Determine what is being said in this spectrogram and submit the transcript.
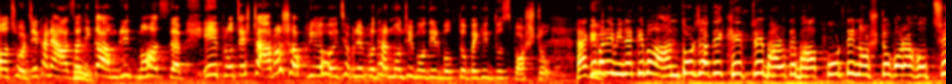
বছর যেখানে আজাদি কা অমৃত মহোৎসব এই প্রচেষ্টা আরও সক্রিয় হয়েছে বলে প্রধানমন্ত্রী মোদীর বক্তব্যে কিন্তু স্পষ্ট। একেবারে মিনাকে এবং আন্তর্জাতিক ক্ষেত্রে ভারতে ভাবমূর্তি নষ্ট করা হচ্ছে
